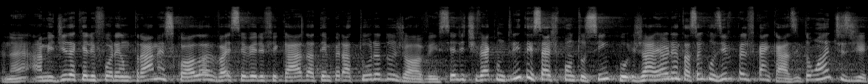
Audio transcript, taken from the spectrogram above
né? À medida que ele for entrar na escola, vai ser verificada a temperatura do jovem. Se ele tiver com 37,5, já é orientação, inclusive, para ele ficar em casa. Então, antes de,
